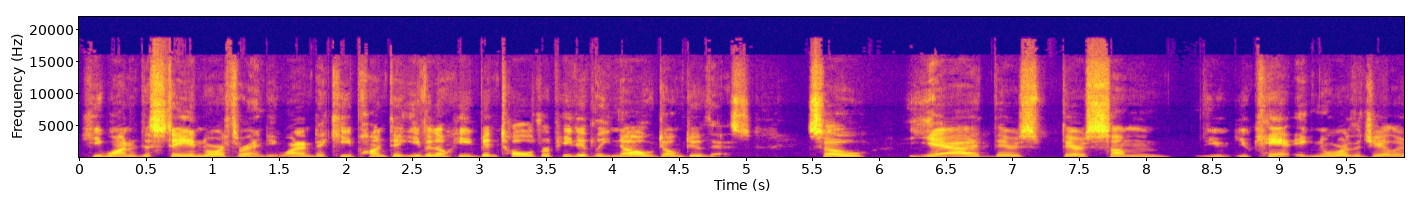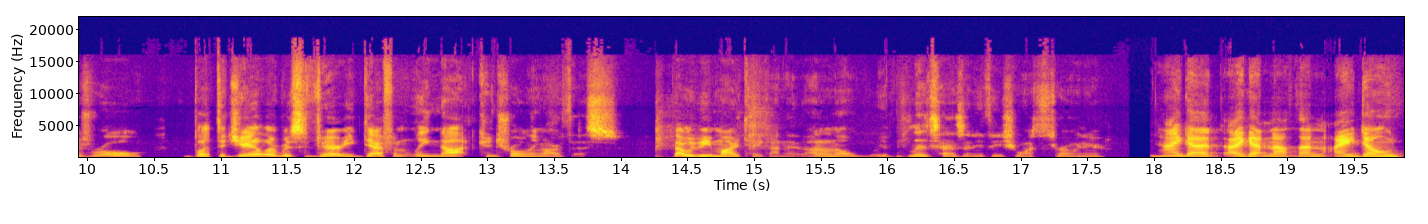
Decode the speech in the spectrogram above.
He wanted to stay in Northrend. He wanted to keep hunting, even though he'd been told repeatedly, "No, don't do this." So, yeah, there's there's some you you can't ignore the jailer's role, but the jailer was very definitely not controlling Arthas. That would be my take on it. I don't know if Liz has anything she wants to throw in here. I got I got nothing. I don't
